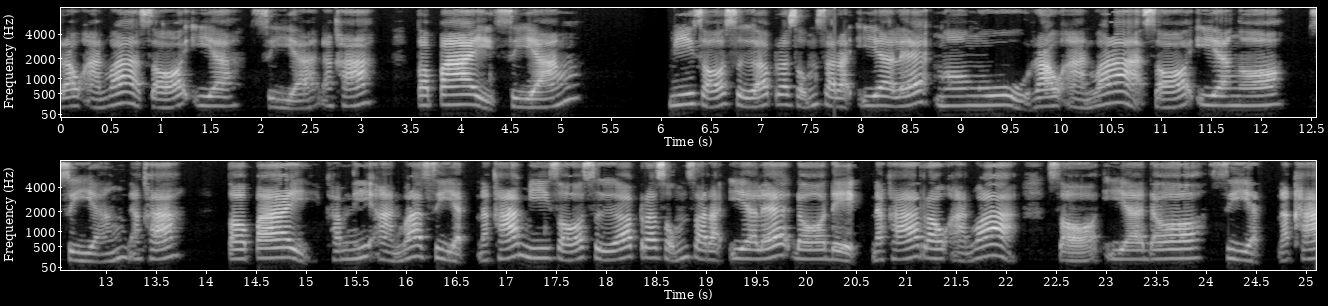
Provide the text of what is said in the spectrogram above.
เราอ่านว่าสอเอีย เสียนะคะ ต่อไปเสียง มีสอเสือผสมสระเอียและงองู เราอ่านว่าสอเอียงอ เสียงนะคะ ต่อไปคำนี้อ่านว่าเสียดนะคะ มีสอเสือผสมสระเอียและดอเด็กนะคะ เราอ่านว่าสอเอียดอเสียดนะคะ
